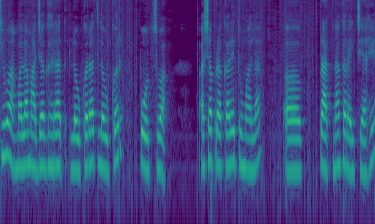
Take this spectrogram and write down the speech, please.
किंवा मला माझ्या घरात लवकरात लवकर पोचवा. अशा प्रकारे तुम्हाला प्रार्थना करायची आहे.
